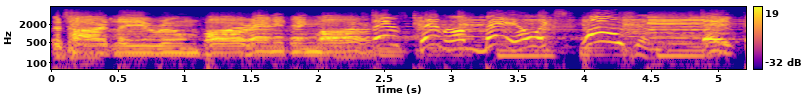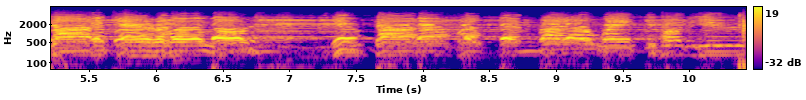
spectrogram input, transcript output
There's hardly room for anything more. There's been a mail explosion. They've got a terrible load. You've gotta help them right away before the U.S.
